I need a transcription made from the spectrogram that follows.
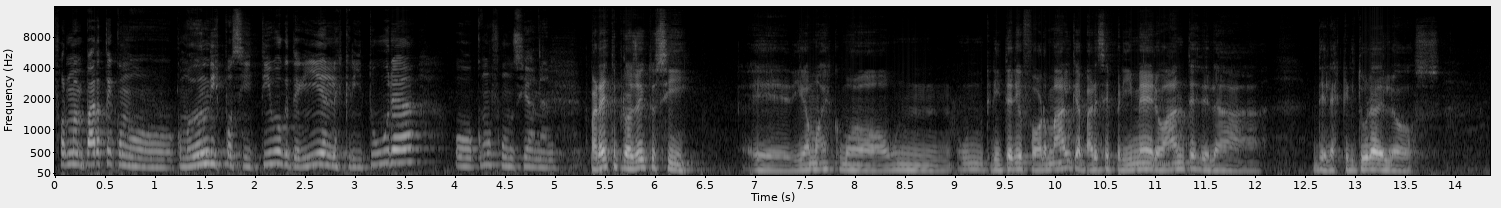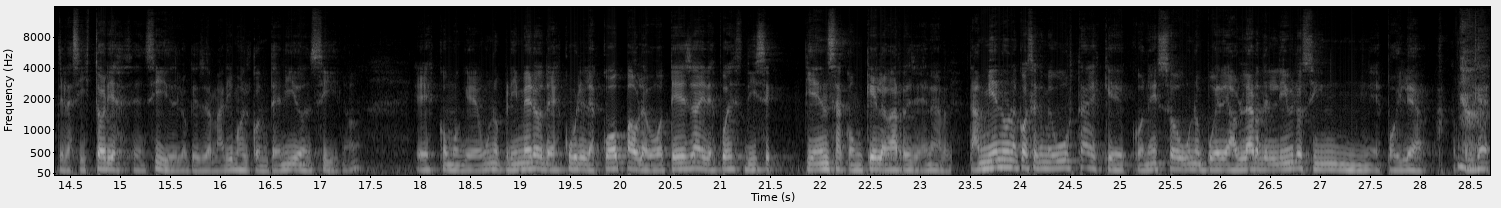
¿Forman parte como, como de un dispositivo que te guía en la escritura? ¿O cómo funcionan? Para este proyecto sí, Eh, digamos es como un, criterio formal que aparece primero, antes de la, de la escritura de, los, de las historias en sí, de lo que llamaríamos el contenido en sí. ¿no? Es como que uno primero descubre la copa o la botella y después dice, piensa con qué la va a rellenar. También una cosa que me gusta es que con eso uno puede hablar del libro sin spoilear. Porque va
